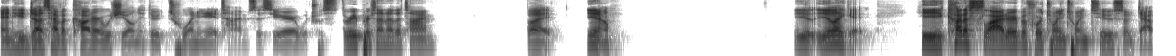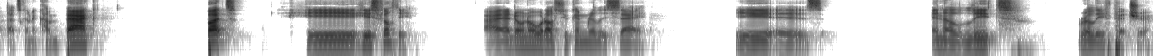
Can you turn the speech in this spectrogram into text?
And he does have a cutter, which he only threw 28 times this year, which was 3% of the time. But, you know, you, you like it. He cut a slider before 2022, so doubt that's going to come back. But he he's filthy. I don't know what else you can really say. He is an elite relief pitcher.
